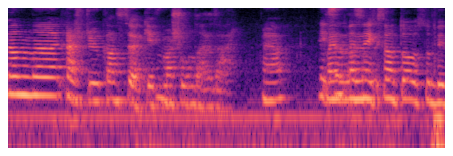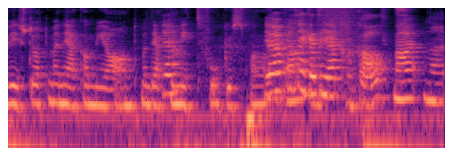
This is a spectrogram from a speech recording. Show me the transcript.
men eh, kanskje du kan søke informasjon der og der. Ja. Ikke Men, men ikke sant, og så beviser du at men jeg kan mye annet, men det er ikke Ja. mitt fokus på Ja, for jeg tenker at jeg kan ikke alt. Nei, Nei,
